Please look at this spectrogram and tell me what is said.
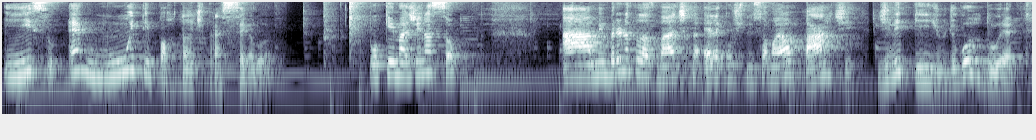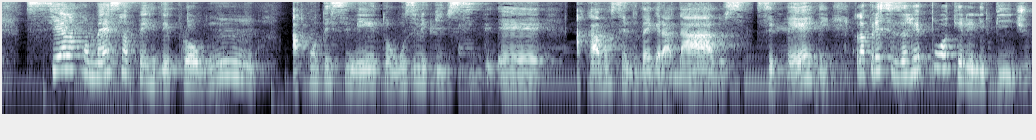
e isso é muito importante para a célula. Porque imagina só, a membrana plasmática ela constitui sua maior parte de lipídio, de gordura. Se ela começa a perder por algum acontecimento, alguns lipídios é, acabam sendo degradados, se perdem, ela precisa repor aquele lipídio.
